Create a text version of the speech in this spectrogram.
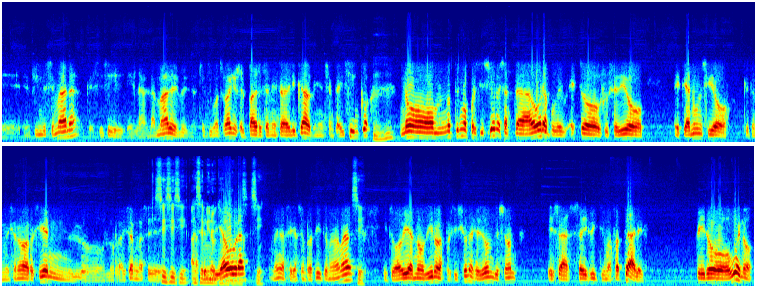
eh, el fin de semana, que sí, sí, eh, la, madre de 84 años, el padre también está delicado, tiene 85. no, no tenemos precisiones hasta ahora, porque esto sucedió, este anuncio que te mencionaba recién, lo, realizaron hace, sí, sí, sí, hace, media hora, sí. hace, hace un ratito nada más, y todavía no dieron las precisiones de dónde son esas seis víctimas fatales. Pero bueno,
